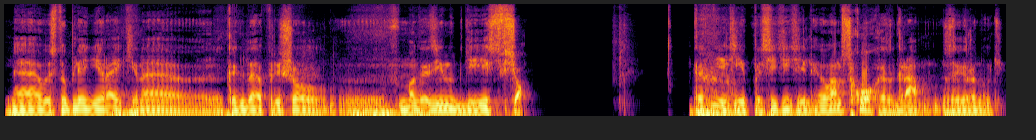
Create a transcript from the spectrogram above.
э, выступлении Райкина, э, когда пришел э, в магазин, где есть все как некий посетитель. Вам сколько с грамм завернуть?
